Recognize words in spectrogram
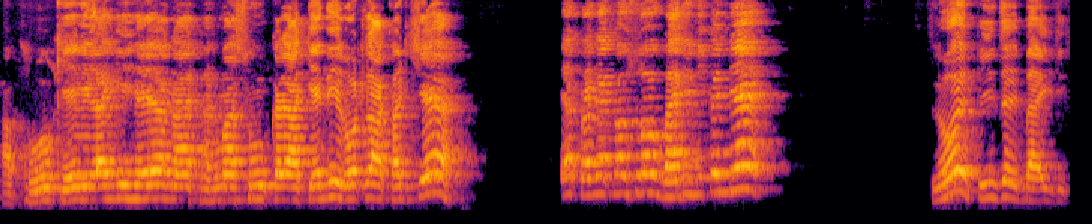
આ ભૂખ એવી લાગી છે અને આ ઘરમાં શું કરે આ કેદી રોટલા ખડશે? એ તને કહું છું ભાજી નીકળી દે લોય પી જાય બાઈડી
